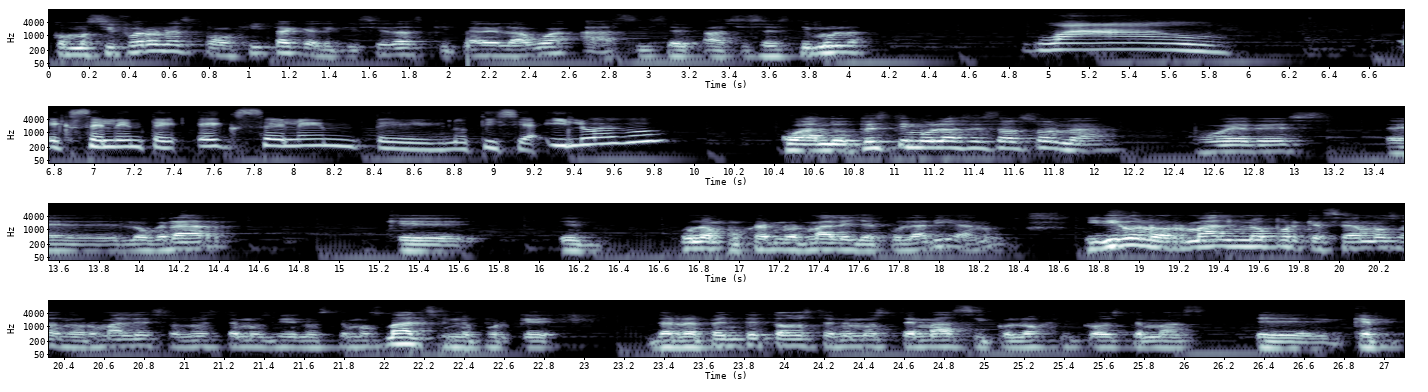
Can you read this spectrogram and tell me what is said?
como si fuera una esponjita que le quisieras quitar el agua, así se, así se estimula. ¡Wow! Excelente, excelente noticia. ¿Y luego? Cuando tú estimulas esa zona, puedes eh, lograr que una mujer normal eyacularía, ¿no? Y digo normal no porque seamos anormales o no estemos bien o estemos mal, sino porque de repente todos tenemos temas psicológicos, temas eh, que,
